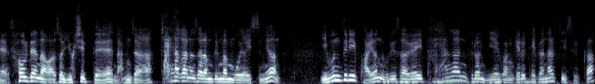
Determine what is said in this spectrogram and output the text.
예, 서울대 나와서 60대 남자 잘 나가는 사람들만 모여 있으면 이분들이 과연 우리 사회의 다양한 그런 이해관계를 대변할 수 있을까?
